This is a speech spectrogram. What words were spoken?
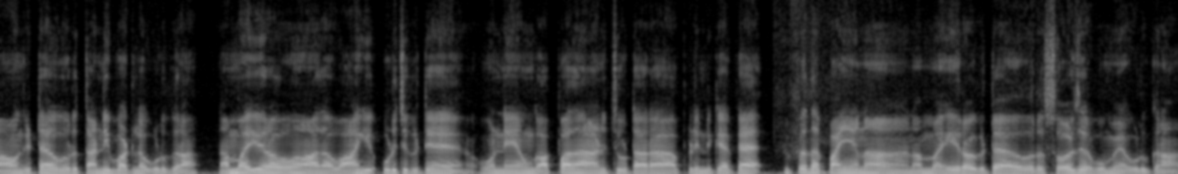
அவங்ககிட்ட ஒரு தண்ணி பாட்டிலை கொடுக்குறான். நம்ம ஹீரோவும் அதை வாங்கி குடிச்சுக்கிட்டு உன்னை உங்கள் அப்பா தான் அனுப்பிச்சி விட்டாரா? அப்படின்னு கேட்க இப்போ இந்த பையனும் நம்ம ஹீரோ கிட்ட ஒரு சோல்ஜர் பொம்மையை கொடுக்குறான்.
